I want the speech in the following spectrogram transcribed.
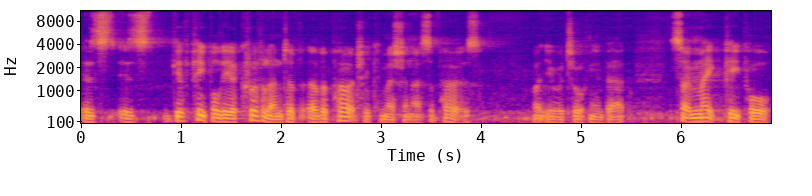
is, is give people the equivalent of, of a poetry commission, I suppose, what you were talking about. So make people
